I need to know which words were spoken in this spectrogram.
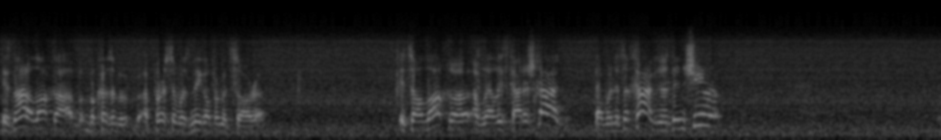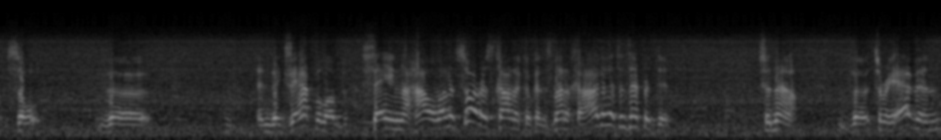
is not a lacha because of a, a person was nigel from a tzara. It's a lacha of Leilis Kaddish Chag, that when it's a Chag, there's a din Shira. So the and the example of saying the Hallel on a tzara is Chanukah, because it's not a Chag, and it's a separate din. So now, the Turi Evan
